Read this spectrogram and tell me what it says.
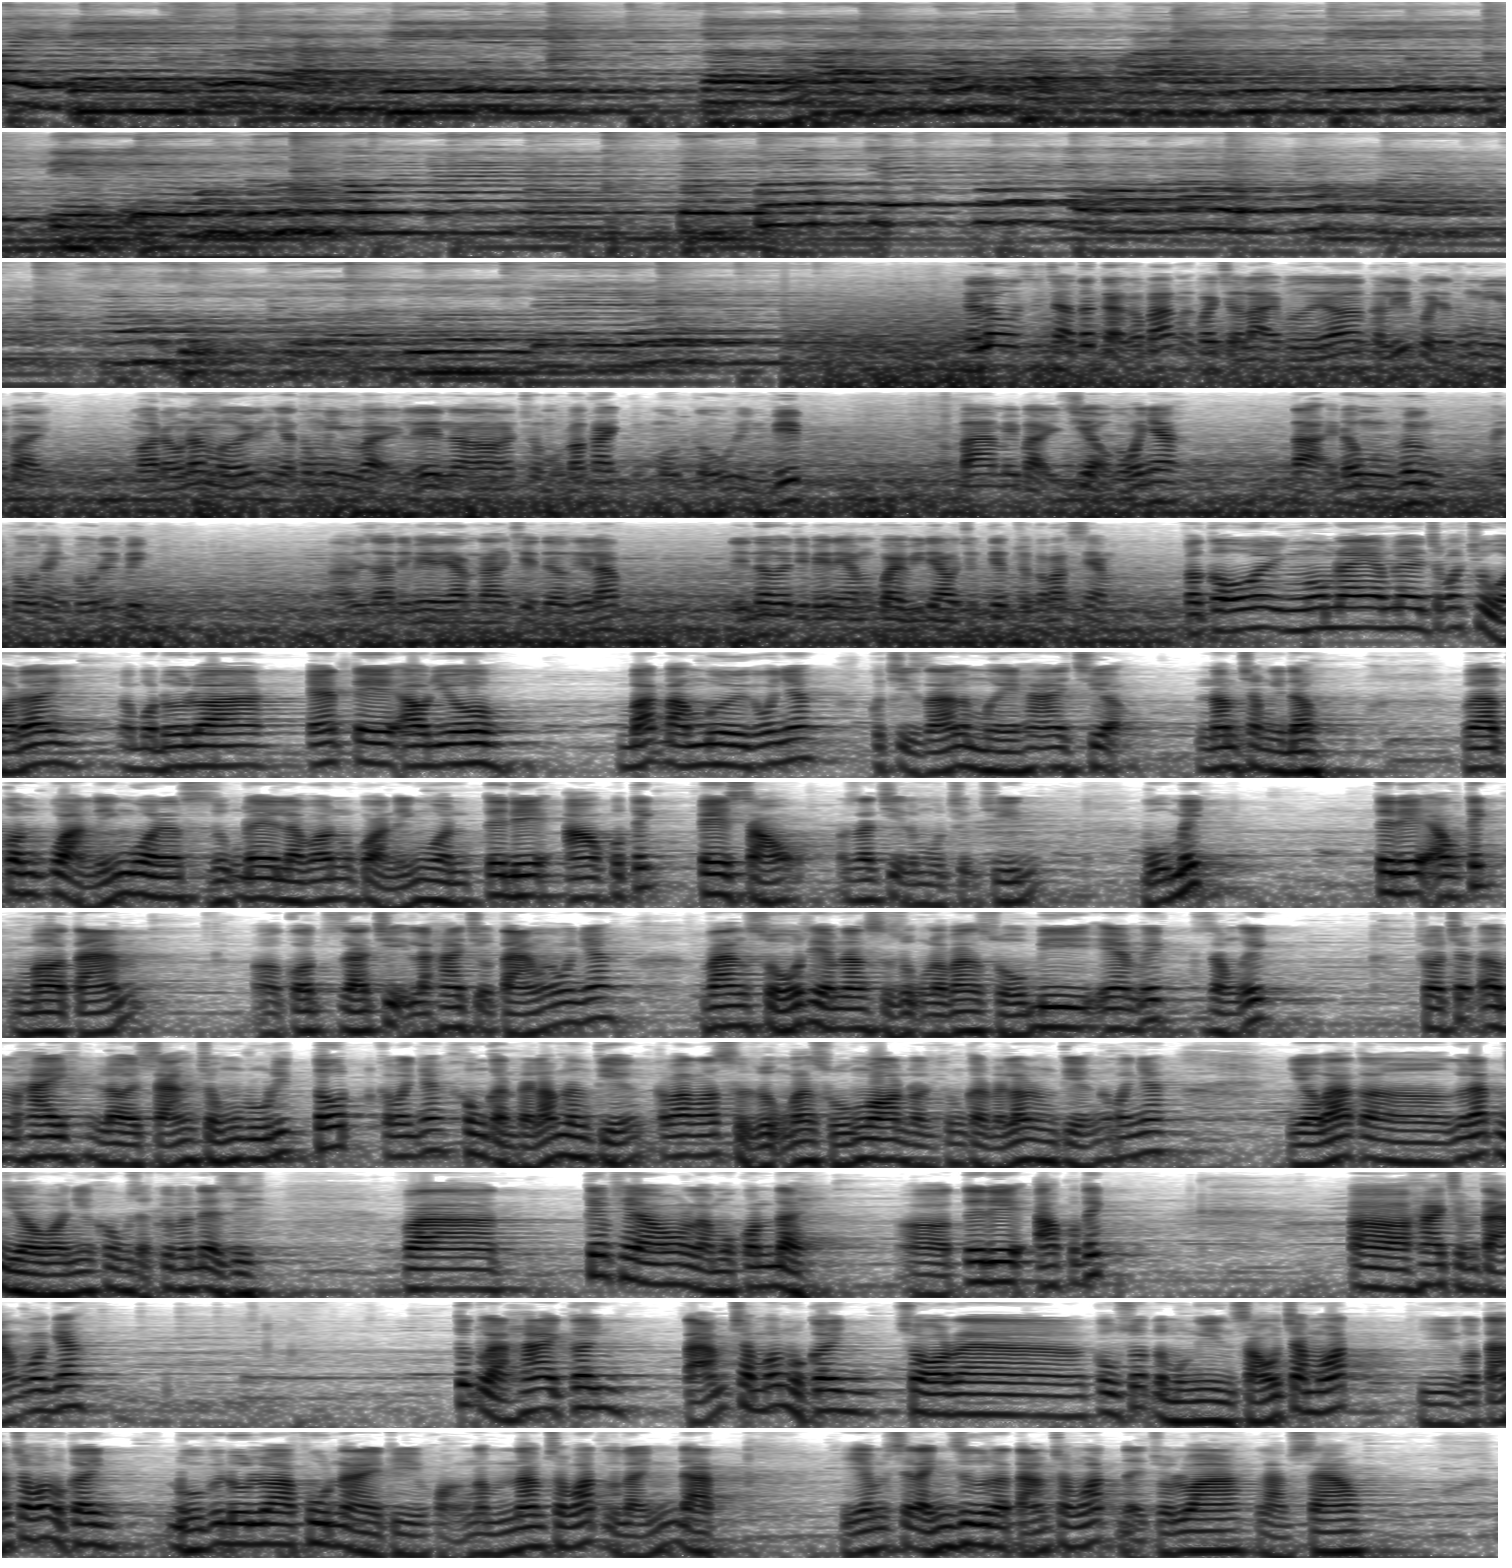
quay về xưa làm gì? Giờ hai nỗi hồng hai hương đi. Niềm yêu từ tôi này từng bước trên phố nhỏ đau có mẹ sao dụng dựa đường đến Hello, xin chào tất cả các bác lại quay trở lại với uh, clip của nhà thông minh 17 Mở đầu năm mới thì nhà thông minh 17 lên uh, cho một bác khách một cấu hình VIP 37 triệu các bác nhá. Tại Đông Hưng, thành phố thành phố Thái Bình à, Bây giờ thì bên em đang trên đường đi lắm. Đến nơi thì bên em quay video trực tiếp cho các bác xem. Và cậu ơi, hôm nay em lên cho bác chủ ở đây là một đôi loa ST Audio Bass 30 các bác nhé. Có trị giá là 12 triệu 500 nghìn đồng. Và con quản lý nguồn em sử dụng đây là con quản lý nguồn TD Acoustic P6 giá trị là 1 triệu 9 bộ mic TD Acoustic M8 ờ, có giá trị là 2 triệu 8 các bác nhé vang số thì em đang sử dụng là vang số BMX dòng X. Cho chất âm hay lời sáng chống rú rít tốt các bác nhé. Không cần phải lắp nâng tiếng. Các bác đã sử dụng vang số ngon rồi không cần phải lắp nâng tiếng các bác nhé. Nhiều bác uh, lắp nhiều vào nhưng không giải quyết vấn đề gì. Và tiếp theo là một con đẩy ờ, uh, TD Acoustic ờ, uh, 2.8 các bác nhé. Tức là hai kênh 800W một kênh cho ra công suất là 1600W thì có 800W một kênh. Đối với đôi loa full này thì khoảng nằm 500W là đánh đạt. Thì em sẽ đánh dư ra 800W để cho loa làm sao.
